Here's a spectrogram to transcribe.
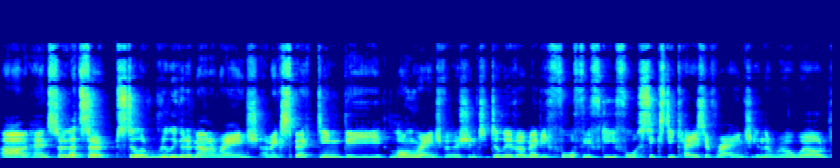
Uh, and so that's a, still a really good amount of range. I'm expecting the long range version to deliver maybe 450, 460 k's of range in the real world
